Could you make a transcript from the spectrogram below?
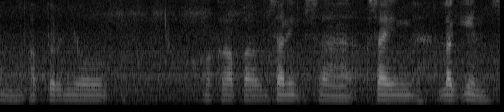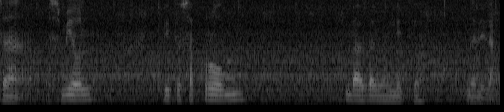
Hmm. After nyo makapag sign, sa sign login sa Smule dito sa Chrome. Bagal ng net ko dali lang.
